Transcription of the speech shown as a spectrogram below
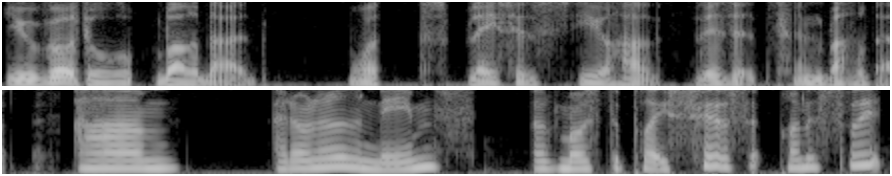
You go to Baghdad. What places you have visits in Baghdad? Um, I don't know the names of most of the places, honestly.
